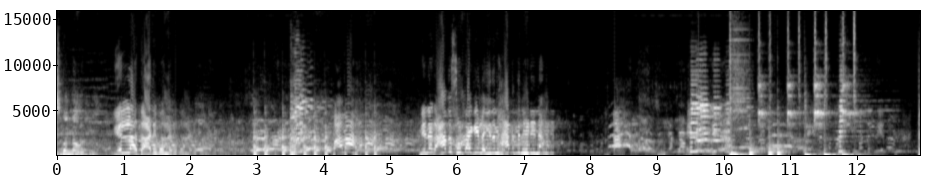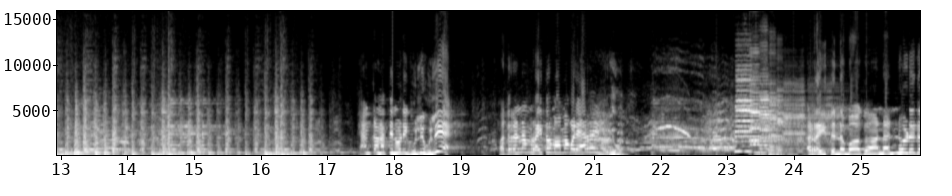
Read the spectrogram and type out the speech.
ಮೀಸ್ ಬಂದವನ್ರಿ ಎಲ್ಲ ದಾಡಿ ಬಂದ ಮಾಮ ನಿನಗ ಆದ ಸೂಟ್ ಆಗಿಲ್ಲ ಇದನ್ನ ಹಾಕ್ತೀನಿ ಹಿಡಿನ. ಹೆಂಗ್ ಕಾಣತ್ತಿ ನೋಡಿ ಹುಲಿ ಹುಲಿ. ಅದ್ರ ನಮ್ಮ ರೈತರ ಮಾಮಗಳು ಯಾರ ಇಲ್ಲ? ರೈತನ ಮಗ ನನ್ನ ಹುಡುಗ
